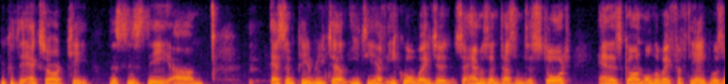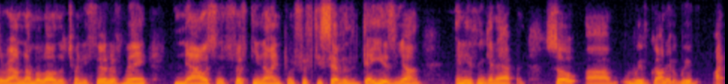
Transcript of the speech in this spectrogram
Look at the XRT. This is the um, S&P retail ETF equal weighted, so Amazon doesn't distort and it's gone all the way. 58 was the round number low on the 23rd of May. Now it's at 59.57. The day is young. Anything can happen. So uh, we've got it. We've. I,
